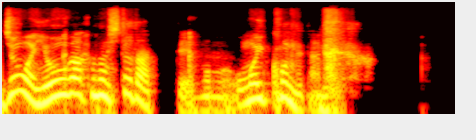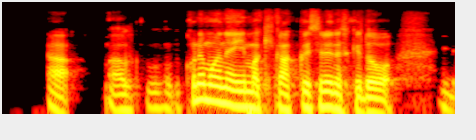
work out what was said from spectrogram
ジョンは洋楽の人だってもう思い込んでたんだ。あ、まあ、これもね、今企画してるんですけどうん、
